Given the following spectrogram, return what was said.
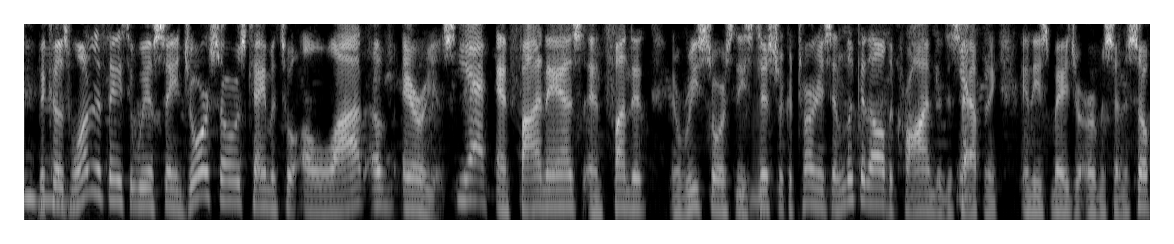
Mhm. Because one of the things that we have seen, George Soros came into a lot of areas yes. and financed and funded and resourced these Mhm. district attorneys and look at all the crime that is Yep. happening in these major urban centers. So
